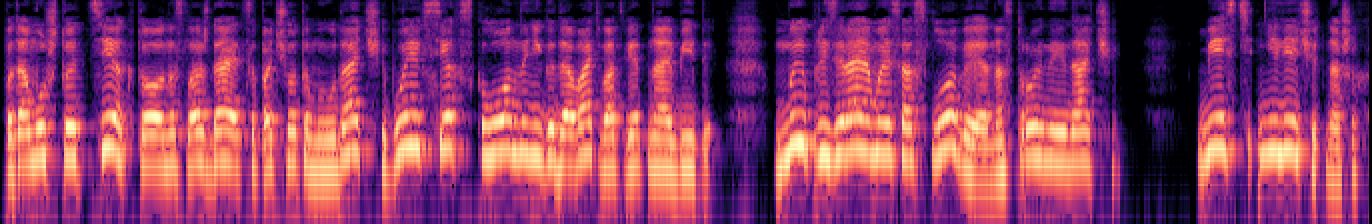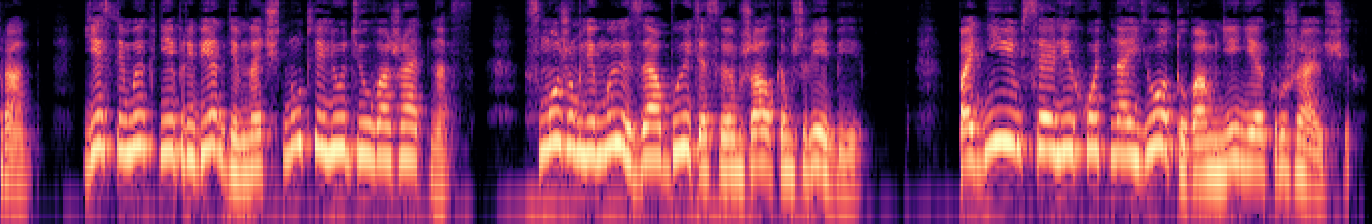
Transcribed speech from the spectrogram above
потому что те, кто наслаждается почетом и удачей, более всех склонны негодовать в ответ на обиды. Мы, презираемые сословия, настроены иначе. Месть не лечит наших ран. Если мы к ней прибегнем, начнут ли люди уважать нас?» Сможем ли мы забыть о своем жалком жребии? Поднимемся ли хоть на йоту во мнении окружающих?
